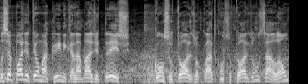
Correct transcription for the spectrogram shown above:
Você pode ter uma clínica na base de três consultórios ou quatro consultórios, um salão,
